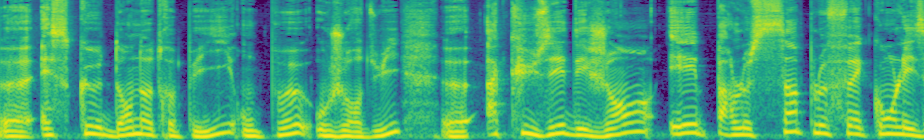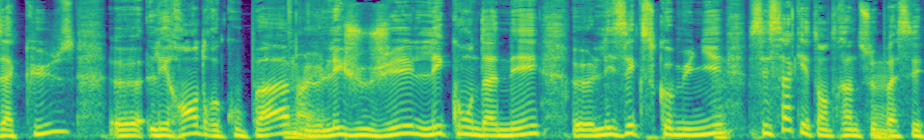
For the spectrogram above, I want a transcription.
Euh, Est-ce que dans notre pays, on peut aujourd'hui euh, accuser des gens et par le simple fait qu'on les accuse, euh, les rendre coupables, les juger, les condamner, euh, les excommunier? Mm. C'est ça qui est en train de se mm. passer.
